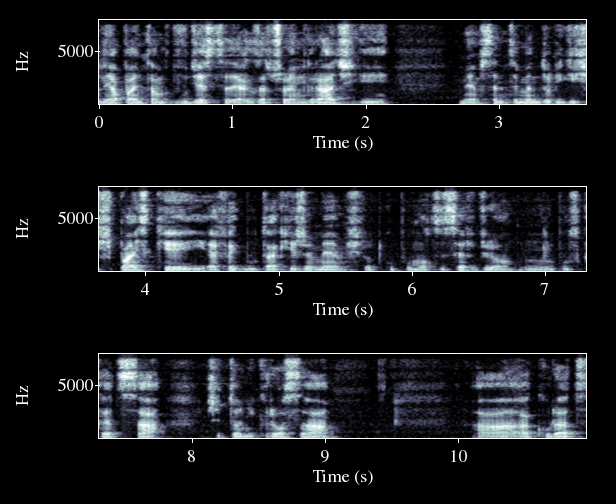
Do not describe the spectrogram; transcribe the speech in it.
ja pamiętam w 20 jak zacząłem grać i miałem sentyment do Ligi Hiszpańskiej, efekt był taki, że miałem w środku pomocy Sergio mm, Busquetsa czy Toni Krosa, a akurat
